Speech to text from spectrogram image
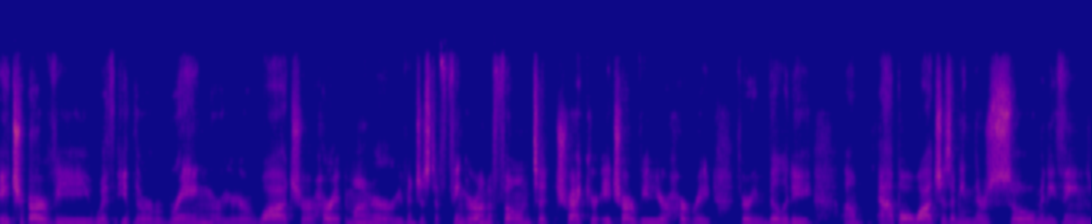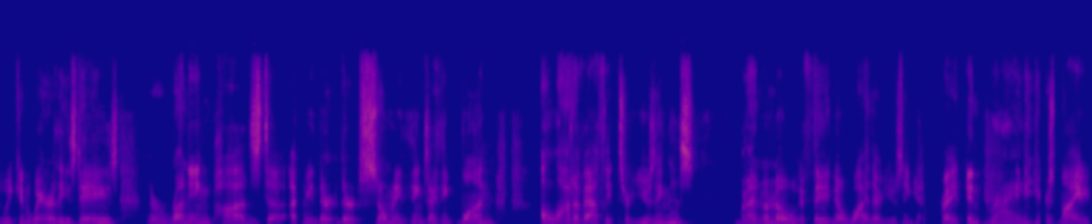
HRV with either a ring or your watch or a heart rate monitor or even just a finger on a phone to track your HRV, your heart rate variability. Um, Apple watches. I mean, there's so many things we can wear these days. There are running pods. To, I mean, there, there are so many things. I think one, a lot of athletes are using this, but I don't know if they know why they're using it. Right. And, right. and here's my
